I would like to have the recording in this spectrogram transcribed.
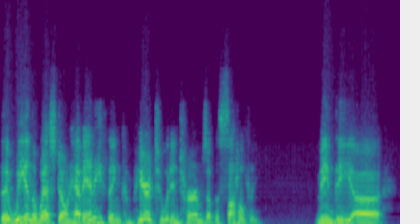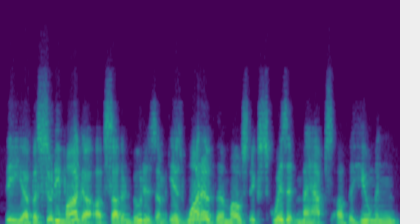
that we in the West don't have anything compared to it in terms of the subtlety. I mean, the uh, the uh, Visuddhimagga of Southern Buddhism is one of the most exquisite maps of the human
